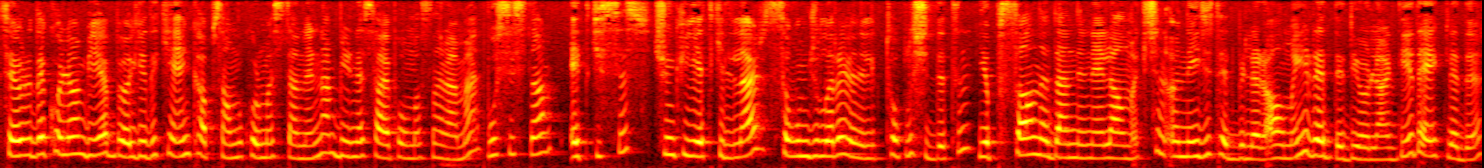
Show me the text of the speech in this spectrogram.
teoride Kolombiya bölgedeki en kapsamlı koruma sistemlerinden birine sahip olmasına rağmen bu sistem etkisiz çünkü yetkililer savunuculara yönelik toplu şiddetin yapısal nedenlerini ele almak için önleyici tedbirler almayı reddediyorlar diye de ekledi.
